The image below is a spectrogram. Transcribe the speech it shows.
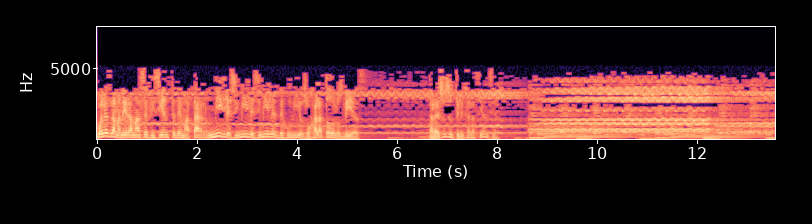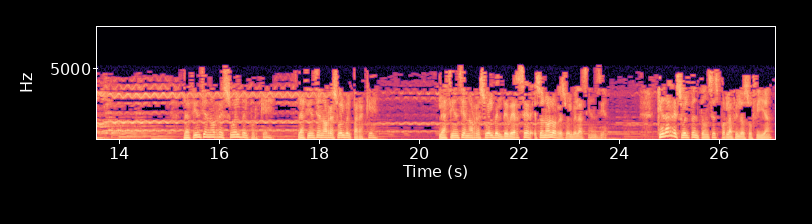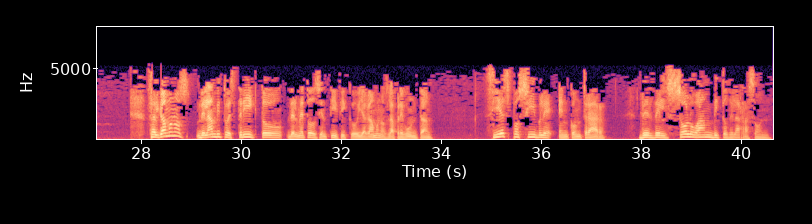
¿Cuál es la manera más eficiente de matar miles y miles y miles de judíos, ojalá todos los días? Para eso se utiliza la ciencia. La ciencia no resuelve el por qué. La ciencia no resuelve el para qué. La ciencia no resuelve el deber ser. Eso no lo resuelve la ciencia. ¿Queda resuelto entonces por la filosofía? Salgámonos del ámbito estricto del método científico y hagámonos la pregunta si es posible encontrar desde el solo ámbito de la razón,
